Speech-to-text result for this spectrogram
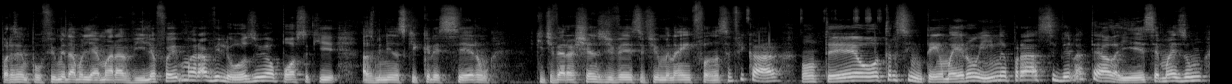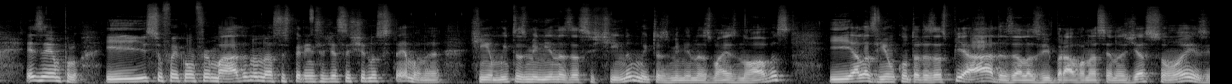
Por exemplo, o filme da Mulher Maravilha foi maravilhoso e eu aposto que as meninas que cresceram que tiveram a chance de ver esse filme na infância ficar vão ter outra assim, tem uma heroína para se ver na tela. E esse é mais um exemplo. E isso foi confirmado na nossa experiência de assistir no cinema, né? Tinha muitas meninas assistindo, muitas meninas mais novas, e elas vinham com todas as piadas, elas vibravam nas cenas de ações.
